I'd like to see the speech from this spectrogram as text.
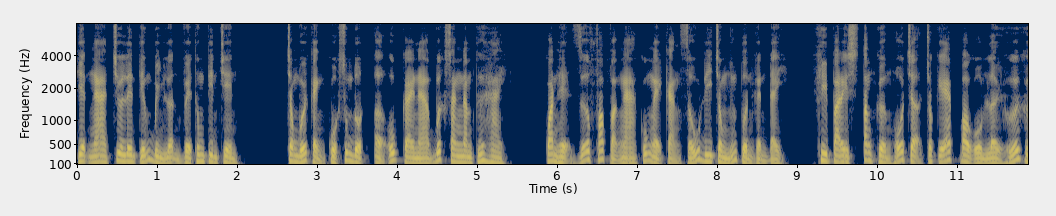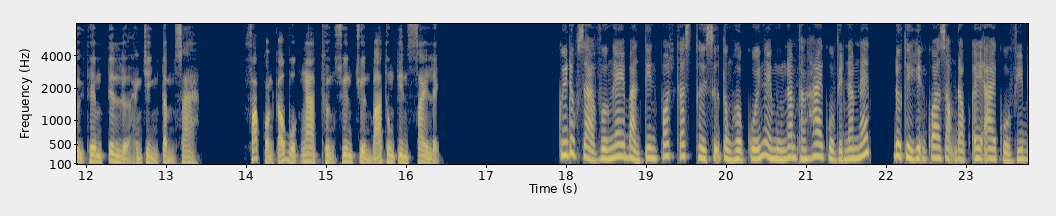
hiện Nga chưa lên tiếng bình luận về thông tin trên. Trong bối cảnh cuộc xung đột ở Ukraine bước sang năm thứ hai, quan hệ giữa Pháp và Nga cũng ngày càng xấu đi trong những tuần gần đây, khi Paris tăng cường hỗ trợ cho Kiev bao gồm lời hứa gửi thêm tên lửa hành trình tầm xa. Pháp còn cáo buộc Nga thường xuyên truyền bá thông tin sai lệch. Quý độc giả vừa nghe bản tin podcast thời sự tổng hợp cuối ngày 5 tháng 2 của Vietnamnet, được thể hiện qua giọng đọc AI của VB.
